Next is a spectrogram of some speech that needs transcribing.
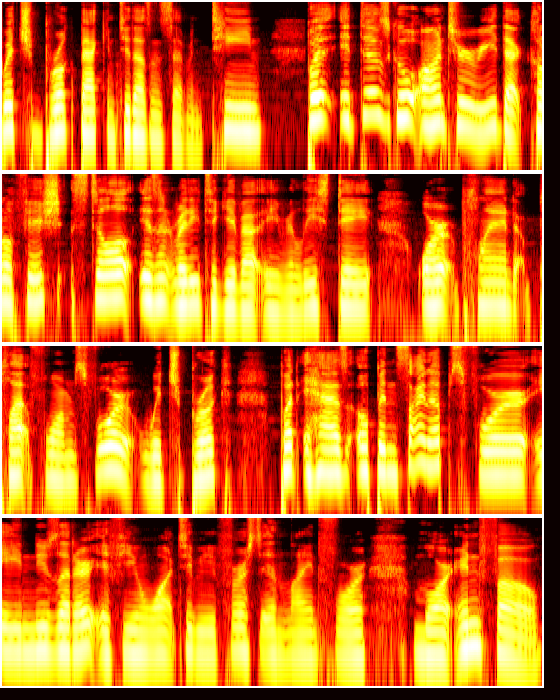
which Witchbrook back in 2017 but it does go on to read that Chucklefish still isn't ready to give out a release date or planned platforms for Witchbrook, but it has open signups for a newsletter if you want to be first in line for more info.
